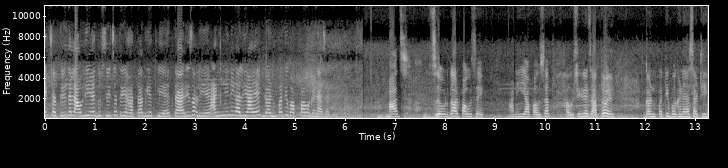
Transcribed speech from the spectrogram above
एक छत्री तर लावली आहे दुसरी छत्री हातात घेतली आहे तयारी झाली आहे आणि मी निघाली आहे गणपती बाप्पा बघण्यासाठी. आज जोरदार पाऊस आहे आणि या पावसात हौशीने जातोय. गणपती बघण्यासाठी.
